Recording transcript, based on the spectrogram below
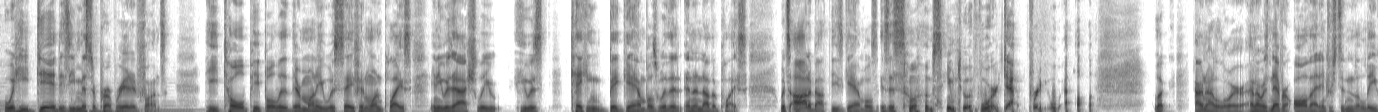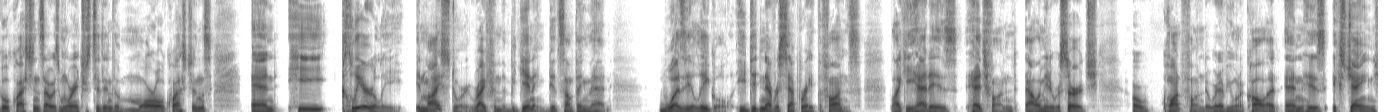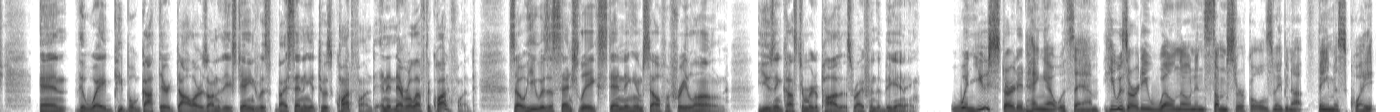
What he did is he misappropriated funds. He told people that their money was safe in one place, and he was actually he was taking big gambles with it in another place. What's odd about these gambles is that some of them seem to have worked out pretty well. Look, I'm not a lawyer, and I was never all that interested in the legal questions. I was more interested in the moral questions. And he clearly, in my story, right from the beginning, did something that was illegal. He didn't ever separate the funds. Like he had his hedge fund, Alameda Research, or quant fund, or whatever you want to call it, and his exchange. And the way people got their dollars onto the exchange was by sending it to his quant fund, and it never left the quant fund. So he was essentially extending himself a free loan using customer deposits right from the beginning. When you started hanging out with Sam, he was already well known in some circles, maybe not famous quite.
